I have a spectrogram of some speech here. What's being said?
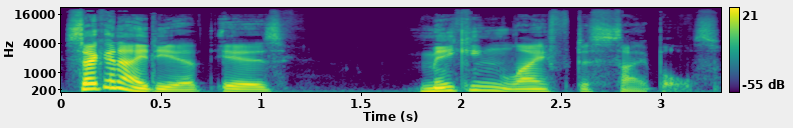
second idea is making life disciples.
